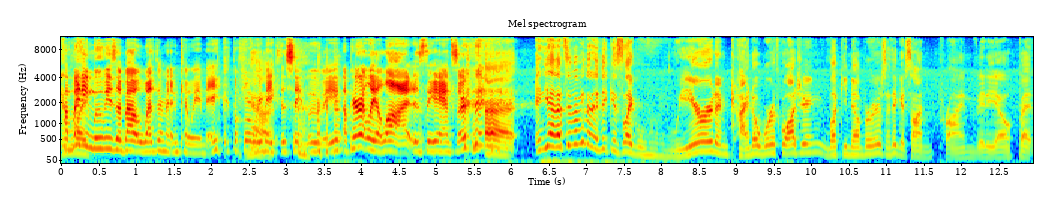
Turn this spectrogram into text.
How many like, movies about weathermen can we make before we make the same movie? Apparently, a lot is the answer. uh, and yeah, that's a movie that I think is like weird and kind of worth watching. Lucky Numbers. I think it's on Prime Video, but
